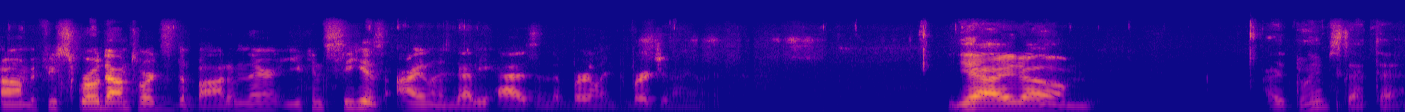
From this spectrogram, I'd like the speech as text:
um, if you scroll down towards the bottom there, you can see his island that he has in the Berlin Virgin Islands. yeah, it um, I glimpsed at that.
